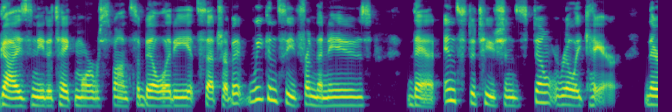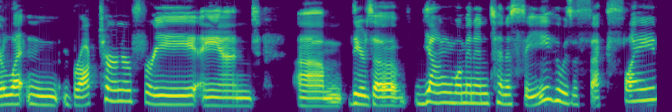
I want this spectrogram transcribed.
guys need to take more responsibility etc but we can see from the news that institutions don't really care. They're letting brock turner free and um, there's a young woman in tennessee who is a sex slave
